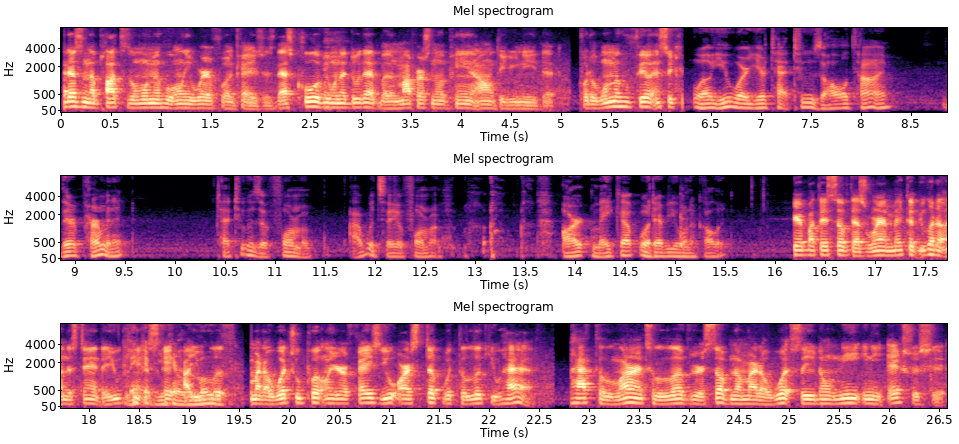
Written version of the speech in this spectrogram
That doesn't apply to the women who only wear it for occasions. That's cool if you want to do that, but in my personal opinion, I don't think you need that. For the women who feel insecure, Well, you wear your tattoos all the time. They're permanent. Tattoo is a form of, I would say, a form of art, makeup, whatever you want to call it. About themselves that's wearing makeup, you gotta understand that you can't Makeup you escape can how you look. No matter what you put on your face, you are stuck with the look you have. You have to learn to love yourself no matter what, so you don't need any extra shit.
